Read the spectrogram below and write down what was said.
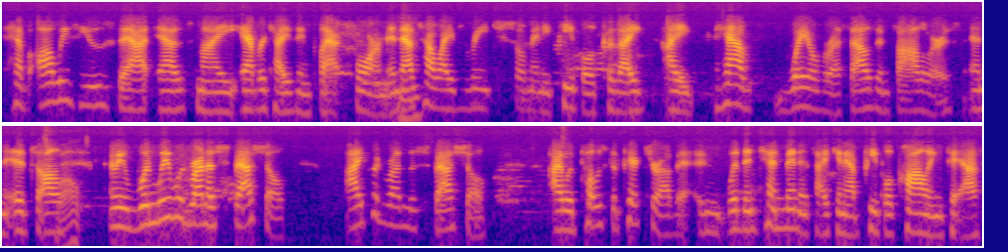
have always used that as my advertising platform, and that's how I've reached so many people because I I have way over a thousand followers, and it's all. Wow. I mean, when we would run a special, I could run the special. I would post a picture of it, and within 10 minutes, I can have people calling to ask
